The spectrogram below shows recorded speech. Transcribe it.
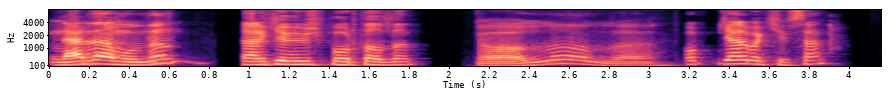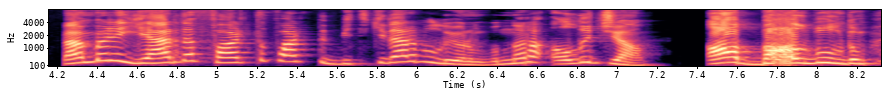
Nereden buldun? Terk edilmiş portaldan. Allah Allah. Hop gel bakayım sen. Ben böyle yerde farklı farklı bitkiler buluyorum. Bunları alacağım. Aa bal buldum.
